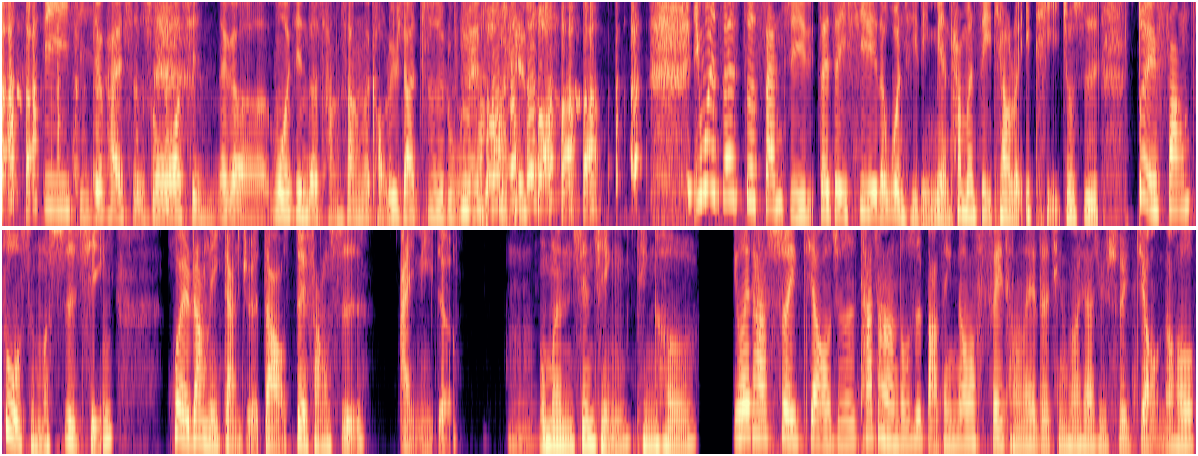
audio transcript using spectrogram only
第一集就开始说，请那个墨镜的厂商呢考虑一下之路。没错，没错。因为在这三集，在这一系列的问题里面，他们自己挑了一题，就是对方做什么事情。会让你感觉到对方是爱你的。嗯，我们先请庭和，因为他睡觉就是他常常都是把自己弄到非常累的情况下去睡觉，然后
